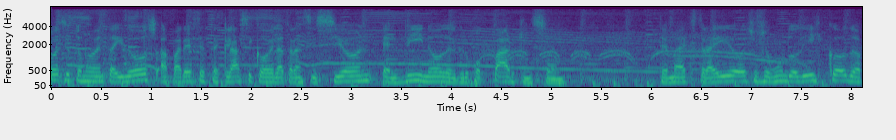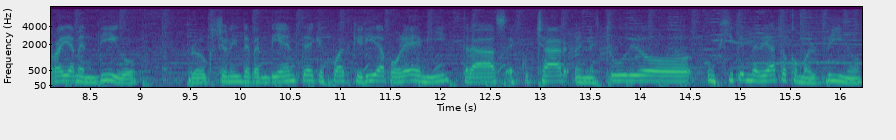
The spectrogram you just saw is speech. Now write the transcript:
1992 aparece este clásico de la transición, El vino del grupo Parkinson, tema extraído de su segundo disco de Rey Mendigo, producción independiente que fue adquirida por EMI tras escuchar en estudio un hit inmediato como El vino,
